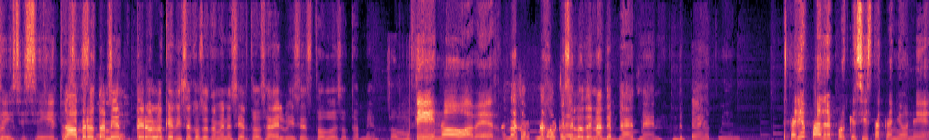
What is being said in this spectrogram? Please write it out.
sí, sí, sí. no, pero también, pero lo que dice José también es cierto. O sea, Elvis es todo eso también. sí, no, a ver. Mejor, mejor que se lo den a The Batman. The Batman. Estaría padre porque sí está cañón, ¿eh?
